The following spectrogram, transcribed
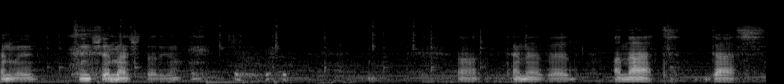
Anyway, nincsen mesterje. A te neved Anát Das.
